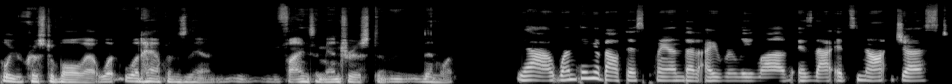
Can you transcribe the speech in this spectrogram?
pull your crystal ball out. What what happens then? You find some interest, and then what? Yeah, one thing about this plan that I really love is that it's not just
